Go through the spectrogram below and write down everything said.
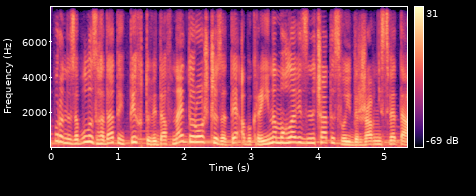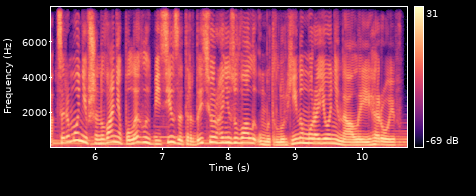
Прапора не забули згадати й тих, хто віддав найдорожче за те, аби країна могла відзначати свої державні свята. Церемонії вшанування полеглих бійців за традицією організували у металургійному районі на алеї героїв.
